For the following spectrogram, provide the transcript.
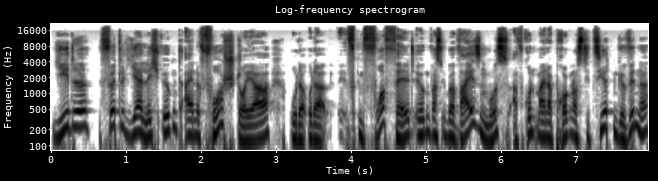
jede vierteljährlich irgendeine Vorsteuer oder oder im Vorfeld irgendwas überweisen muss aufgrund meiner prognostizierten Gewinne,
